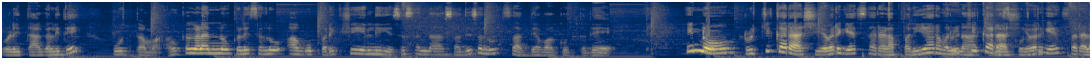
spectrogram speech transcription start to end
ಒಳಿತಾಗಲಿದೆ. ಉತ್ತಮ ಅಂಕಗಳನ್ನು ಗಳಿಸಲು ಹಾಗೂ ಪರೀಕ್ಷೆಯಲ್ಲಿ ಯಶಸ್ಸನ್ನು ಸಾಧಿಸಲು ಸಾಧ್ಯವಾಗುತ್ತದೆ. ಇನ್ನು ರುಚಿಕ ರಾಶಿಯವರಿಗೆ ಸರಳ ಪರಿಹಾರವನ್ನು ರುಚಿಕ ರಾಶಿಯವರಿಗೆ ಸರಳ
